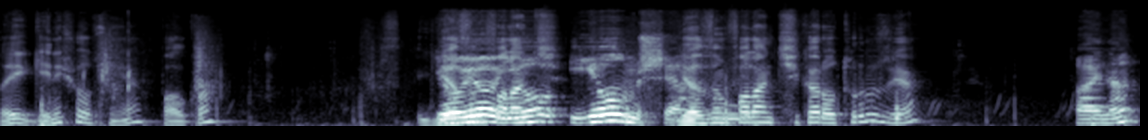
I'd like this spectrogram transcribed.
Dayı geniş olsun ya balkon. Yo Yazın yo falan iyi, ol- iyi olmuş yani. yazın falan çıkar otururuz ya. Aynen.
